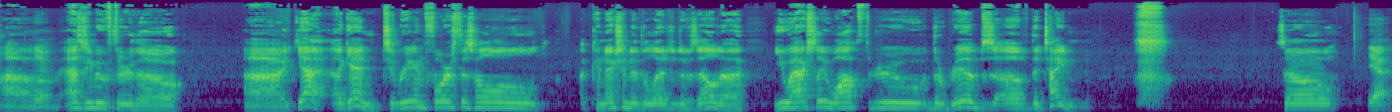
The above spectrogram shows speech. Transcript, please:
Um, As we move through, though, uh, yeah, again, to reinforce this whole connection to the Legend of Zelda, you actually walk through the ribs of the Titan. So, Yeah.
